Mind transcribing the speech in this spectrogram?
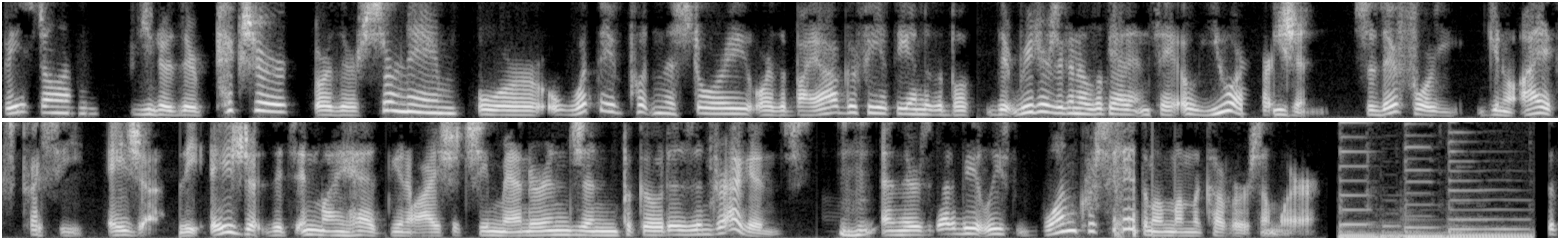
based on you know, their picture or their surname or what they've put in the story or the biography at the end of the book, that readers are going to look at it and say, oh, you are Asian. So therefore, you know, I expect to see Asia. The Asia that's in my head, you know, I should see mandarins and pagodas and dragons. Mm-hmm. And there's got to be at least one chrysanthemum on the cover somewhere the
